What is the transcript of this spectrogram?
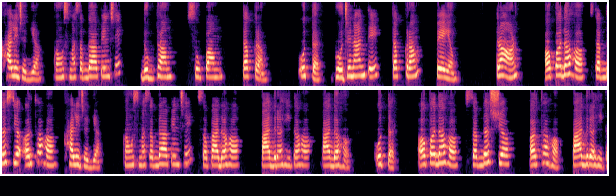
ખાલી જગ્યા. કૌંસમાં શબ્દ આપેલ છે, દુગ્ધમ, સુપમ, તક્રમ. ઉત્તર, ભોજનાંતે તક્રમ, પેયમ. ત્રણ અપદઃ શબ્દસ્ય અર્થ ખાલી જગ્યા. કૌંસમાં શબ્દ આપેલ છે સપાદ પાદરહિત પાદઃ ઉત્તર અપદ શબ્દસ્ય અર્થ પાદરહિત.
